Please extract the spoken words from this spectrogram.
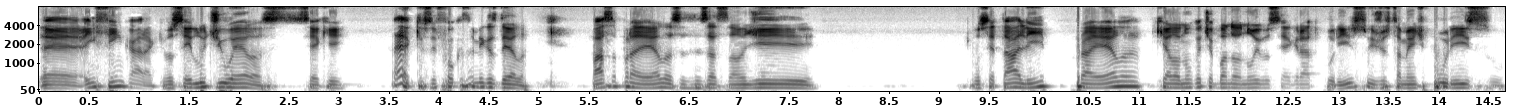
É, enfim, cara, que você iludiu ela, se é que. É, que você ficou com as amigas dela. Passa para ela essa sensação de. Que você tá ali para ela, que ela nunca te abandonou e você é grato por isso, e justamente por isso.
